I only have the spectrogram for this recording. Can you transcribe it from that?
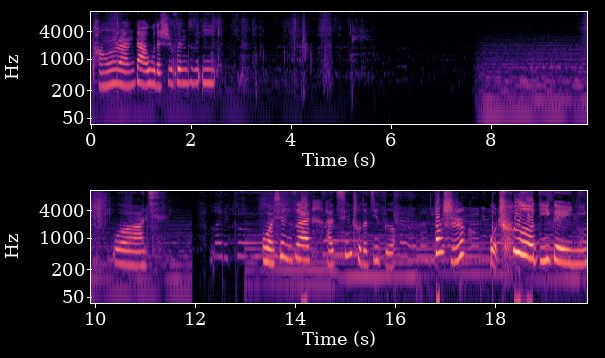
庞然大物的十分之一。我，我现在还清楚的记得，当时我彻底给迷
